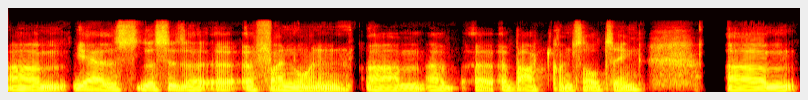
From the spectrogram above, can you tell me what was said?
Um, yeah, this this is a, a fun one um, about consulting. Um,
